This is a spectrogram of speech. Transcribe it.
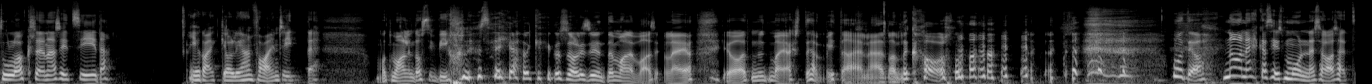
tuloksena sit siitä, ja kaikki oli ihan fine sitten. Mutta mä olin tosi vihainen sen jälkeen, kun se oli syntynyt. Mä olin vaan silleen, jo, joo, että nyt mä en jaksa tehdä mitään enää, että antakaa olla. Mutta joo, ne on ehkä siis mun ne sellaiset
